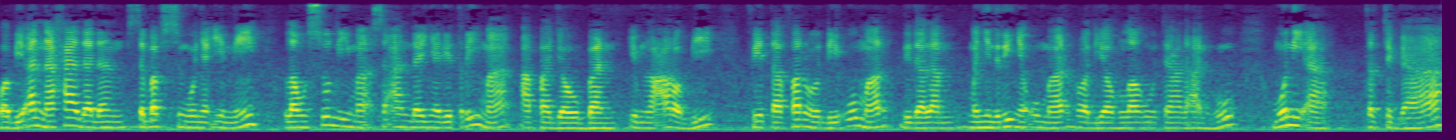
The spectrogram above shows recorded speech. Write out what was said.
Wa bi hada dan sebab sesungguhnya ini lausulima seandainya diterima apa jawaban Ibnu Arabi fi tafarrudi Umar di dalam menyendirinya Umar radhiyallahu taala anhu munia tercegah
